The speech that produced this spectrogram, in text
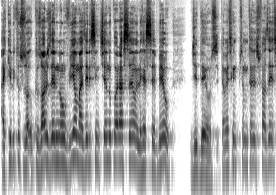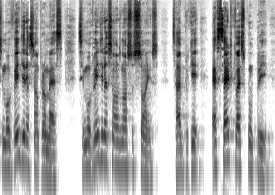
aquilo que os, que os olhos dele não viam, mas ele sentia no coração, ele recebeu de Deus. Então é isso que a gente precisa muitas vezes fazer, se mover em direção à promessa, se mover em direção aos nossos sonhos sabe? Porque é certo que vai se cumprir.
